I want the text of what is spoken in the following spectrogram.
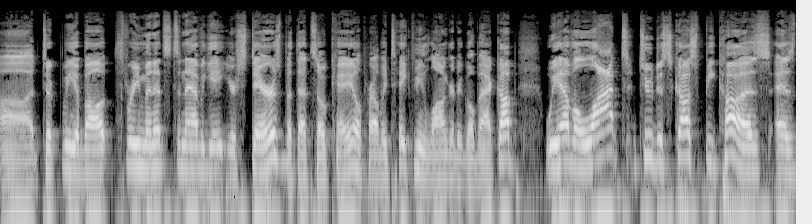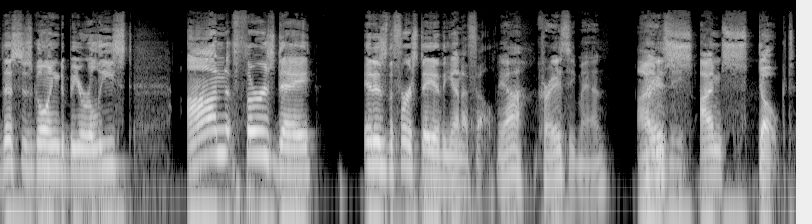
uh, it took me about three minutes to navigate your stairs, but that's okay. It'll probably take me longer to go back up. We have a lot to discuss because as this is going to be released on Thursday, it is the first day of the NFL. Yeah, crazy man. I'm Crazy. s- I'm stoked,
